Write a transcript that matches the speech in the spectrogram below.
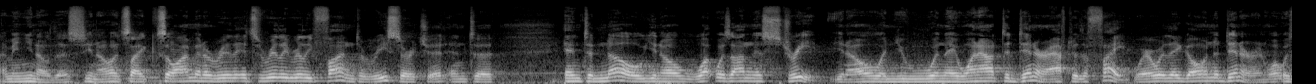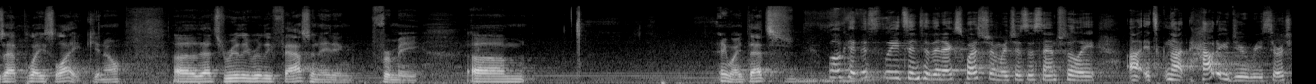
I mean, you know this, you know, it's like, so I'm going to really, it's really, really fun to research it and to and to know, you know, what was on this street. You know, when you when they went out to dinner after the fight, where were they going to dinner, and what was that place like? You know, uh, that's really really fascinating for me. Um, anyway, that's okay, this leads into the next question, which is essentially uh, it's not how do you do research,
